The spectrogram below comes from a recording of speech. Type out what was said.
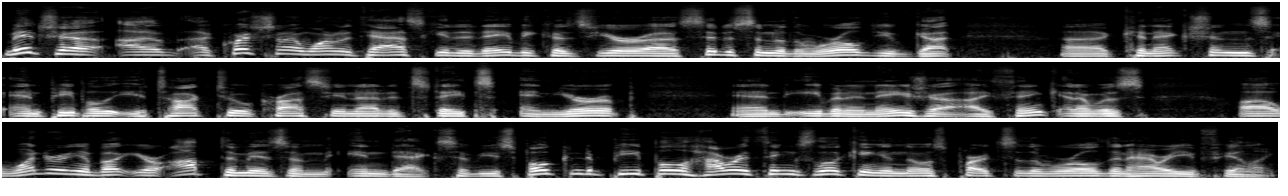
Mitch, uh, a, question I wanted to ask you today because you're a citizen of the world. You've got uh, connections and people that you talk to across the United States and Europe and even in Asia, I think. And I was uh, wondering about your optimism index. Have you spoken to people? How are things looking in those parts of the world and how are you feeling?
